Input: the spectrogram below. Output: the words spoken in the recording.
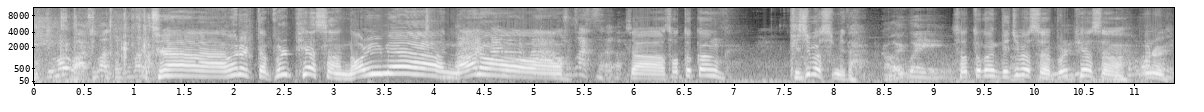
먹지 말고 아침만 들지 말고. 자, 오늘 또 불 피워서 놀면. 죽었어. 자, 소뚜껑 뒤집었습니다. 어이구, 이. 소뚜껑 뒤집어서 물 피워서 오늘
